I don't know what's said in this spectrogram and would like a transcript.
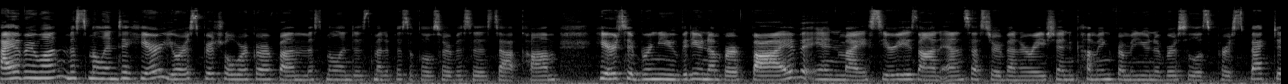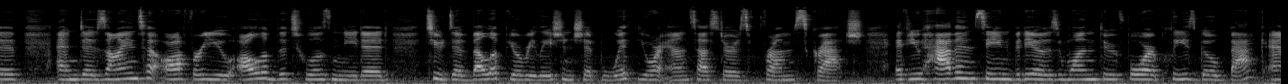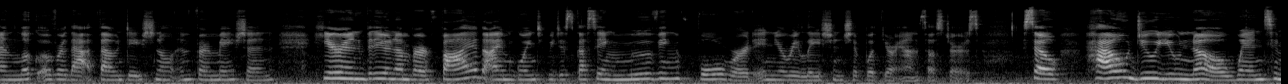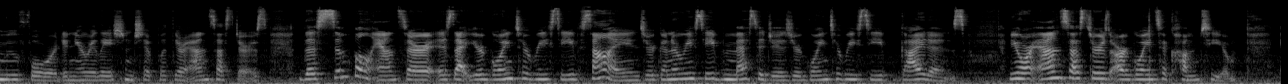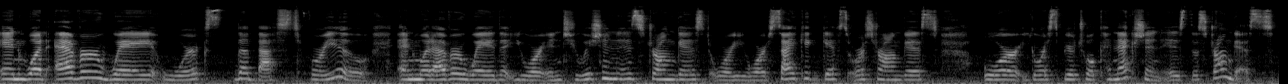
Hi everyone, Miss Melinda here, your spiritual worker from Miss Melinda's Metaphysical Services.com, here to bring you video number five in my series on ancestor veneration, coming from a universalist perspective and designed to offer you all of the tools needed to develop your relationship with your ancestors from scratch. If you haven't seen videos one through four, please go back and look over that foundational information. Here in video number five, I'm going to be discussing moving forward in your relationship with your ancestors. So, how do you know when to move forward in your relationship with your ancestors? The simple answer is that you're going to receive signs, you're going to receive messages, you're going to receive guidance. Your ancestors are going to come to you in whatever way works the best for you, in whatever way that your intuition is strongest, or your psychic gifts are strongest, or your spiritual connection is the strongest.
